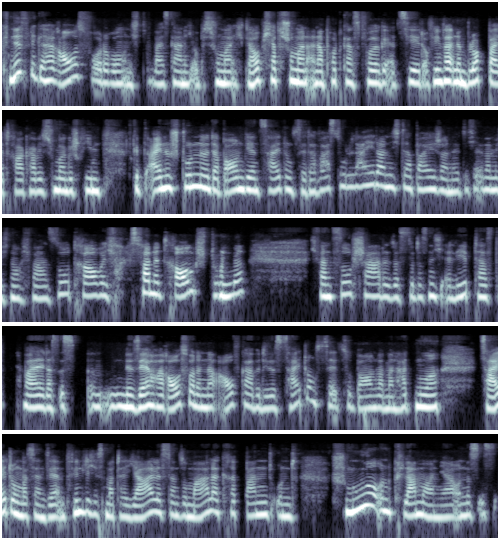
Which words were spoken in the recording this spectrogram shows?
knifflige Herausforderungen. Und ich weiß gar nicht, ob ich es schon mal, ich glaube, ich habe es schon mal in einer Podcast-Folge erzählt. Auf jeden Fall in einem Blogbeitrag habe ich es schon mal geschrieben. Es gibt eine Stunde, da bauen wir ein Zeitungsset. Da warst du leider nicht dabei, Janet. Ich erinnere mich noch, ich war so traurig. Es war eine Traumstunde. Ich fand es so schade, dass du das nicht erlebt hast, weil das ist ähm, eine sehr herausfordernde Aufgabe, dieses Zeitungszelt zu bauen, weil man hat nur Zeitung, was ein sehr empfindliches Material ist, dann so Malerkreppband und Schnur und Klammern, ja. Und es ist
